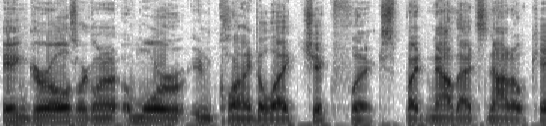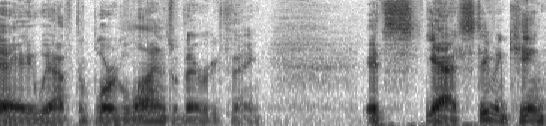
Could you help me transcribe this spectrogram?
and girls are going to more inclined to like chick flicks. But now that's not okay. We have to blur the lines with everything. It's yeah, Stephen King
